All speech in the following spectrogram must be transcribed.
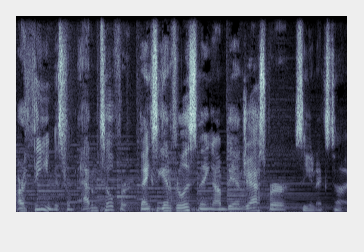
Our theme is from Adam Tilford. Thanks again for listening. I'm Dan Jasper. See you next time.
